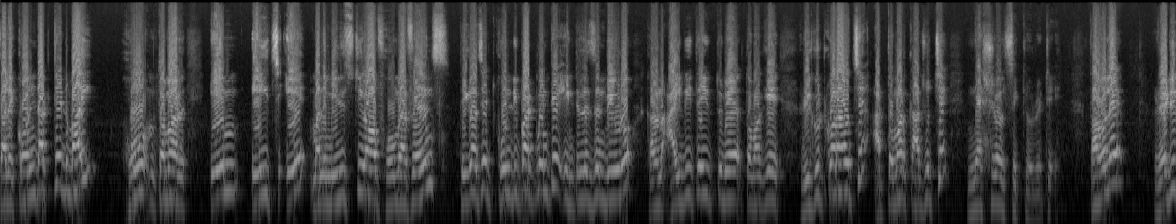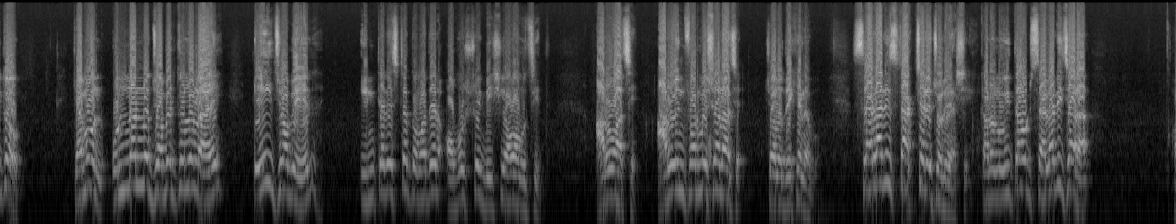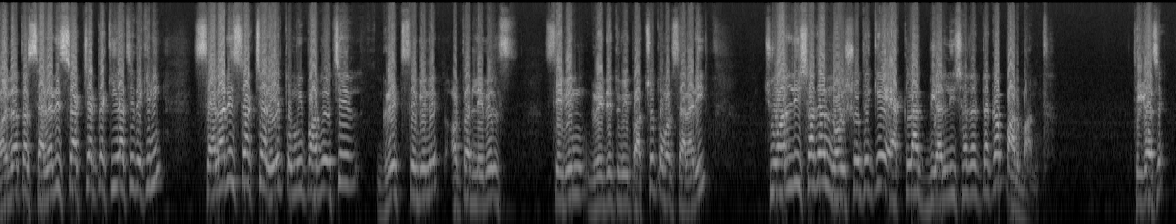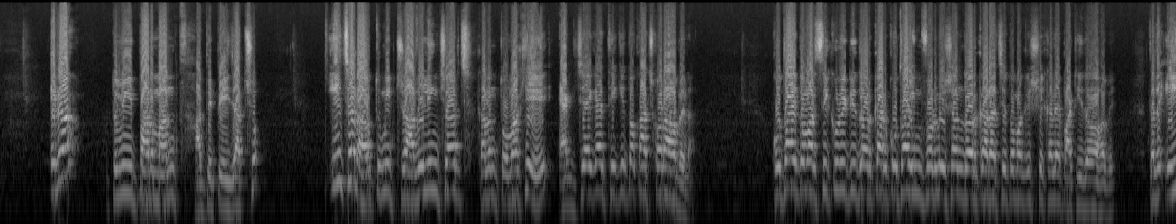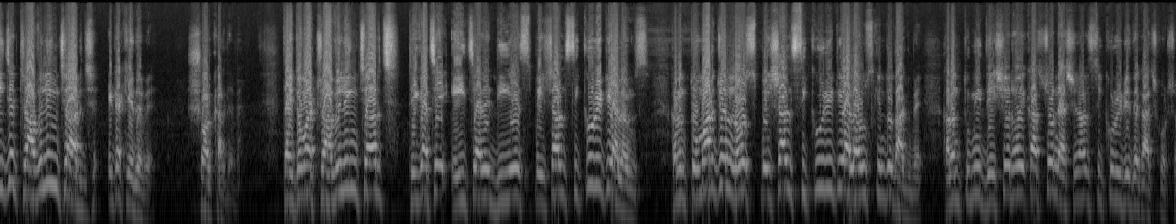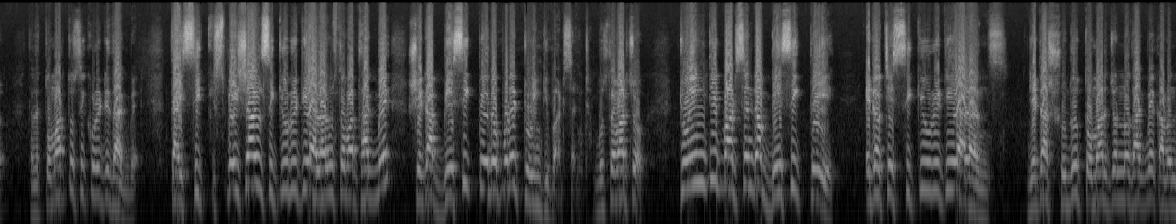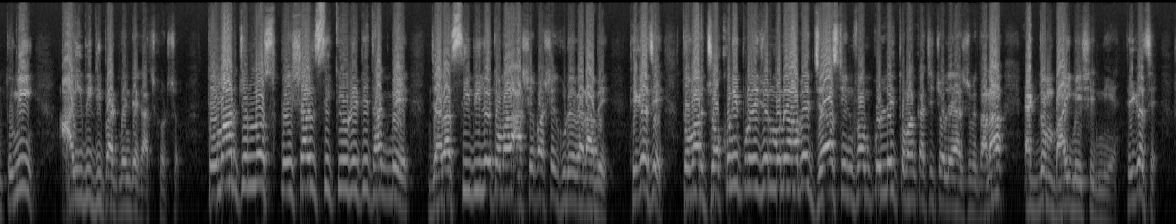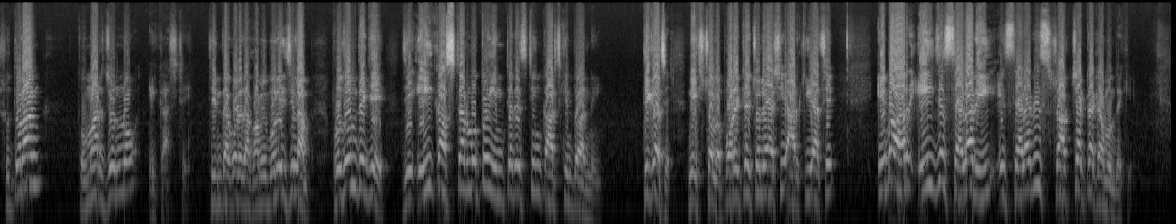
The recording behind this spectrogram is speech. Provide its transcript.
তাহলে কন্ডাক্টেড বাই হোম তোমার এম এইচ এ মানে মিনিস্ট্রি অফ হোম অ্যাফেয়ার্স ঠিক আছে? কোন ডিপার্টমেন্টে ইন্টেলিজেন্ট ব্যুরো কারণ আইবিতেই তুমি, তোমাকে রিক্রুট করা হচ্ছে, আর তোমার কাজ হচ্ছে ন্যাশনাল সিকিউরিটি তাহলে রেডি তো? কেমন? অন্যান্য জবের তুলনায়, এই জবের ইন্টারেস্টটা তোমাদের অবশ্যই বেশি হওয়া উচিত। আরও আছে আরও ইনফরমেশন আছে। চলো দেখে নেব। স্যালারি স্ট্রাকচারে চলে আসি, কারণ উইথাউট স্যালারি ছাড়া হয় না? তার স্যালারি স্ট্রাকচারটা কি আছে দেখিনি? স্যালারি স্ট্রাকচারে তুমি পাবে হচ্ছে গ্রেড সেভেনের অর্থাৎ লেভেল সেভেন গ্রেডে তুমি পাচ্ছ তোমার স্যালারি চুয়াল্লিশ হাজার নয়শো থেকে এক লাখ বিয়াল্লিশ হাজার টাকা পার মান্থ ঠিক আছে? এটা তুমি পার মান্থ হাতে পেয়ে যাচ্ছ। এছাড়াও তুমি ট্রাভেলিং চার্জ কারণ তোমাকে এক জায়গায় থেকে তো কাজ করা হবে না। কোথায় তোমার সিকিউরিটি দরকার, কোথায় ইনফরমেশন দরকার আছে তোমাকে সেখানে পাঠিয়ে দেওয়া হবে। তাহলে এই যে ট্রাভেলিং চার্জ এটা কে দেবে? সরকার দেবে। তাই তোমার ট্রাভেলিং চার্জ ঠিক আছে H R DA special security allowance কারণ তোমার জন্য স্পেশাল সিকিউরিটি অ্যালাউন্স কিন্তু থাকবে। কারণ তুমি দেশের হয়ে কাজ করছ ন্যাশনাল সিকিউরিটিতে কাজ করছ। তাহলে তোমার তো সিকিউরিটি থাকবে। তাই স্পেশাল সিকিউরিটি অ্যালাউন্স তোমার থাকবে, সেটা বেসিক পের ওপরে টোয়েন্টি পার্সেন্ট বুঝতে পারছ? Twenty percent of basic pay এটা হচ্ছে সিকিউরিটি অ্যালাউন্স যেটা শুধু তোমার জন্য থাকবে, কারণ তুমি আইবি ডিপার্টমেন্টে কাজ করছ। তোমার জন্য স্পেশাল সিকিউরিটি থাকবে যারা সিভিলে তোমার আশেপাশে ঘুরে বেড়াবে, ঠিক আছে? তোমার যখনই প্রয়োজন মনে হবে জাস্ট ইনফর্ম করলেই তোমার কাছে চলে আসবে তারা একদম বাই মেশিন নিয়ে, ঠিক আছে? সুতরাং তোমার জন্য এই কাজটি। চিন্তা করে দেখো, আমি বলেছিলাম প্রথম থেকে যে এই কাজটার মতো ইন্টারেস্টিং কাজ কিন্তু আর নেই, ঠিক আছে? নেক্সট চলো, পরেরটায় চলে আসি, আর কি আছে? এবার এই যে স্যালারি এই স্যালারি স্ট্রাকচারটা কেমন দেখি?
